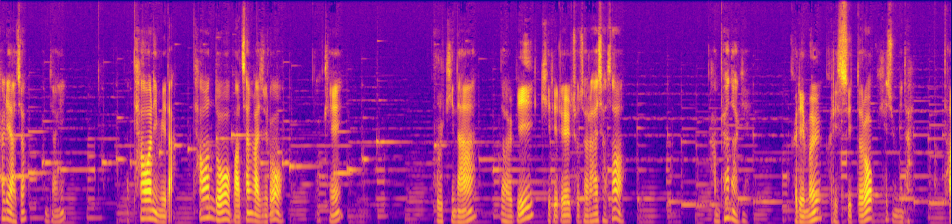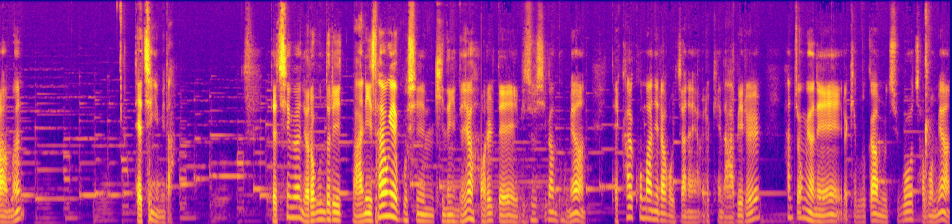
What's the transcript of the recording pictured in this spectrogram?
편리하죠? 굉장히. 타원입니다. 타원도 마찬가지로 이렇게 굵기나 넓이, 길이를 조절하셔서 간편하게 그림을 그릴 수 있도록 해줍니다. 다음은 대칭입니다. 대칭은 여러분들이 많이 사용해 보신 기능인데요. 어릴 때 미술 시간 보면 데칼코만이라고 있잖아요. 이렇게 나비를 한쪽 면에 이렇게 물감을 묻히고 접으면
